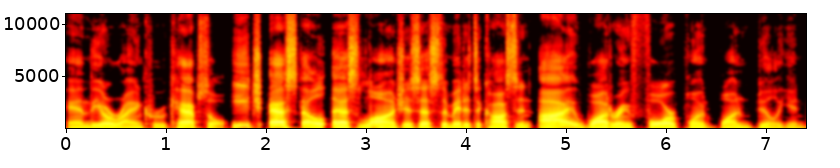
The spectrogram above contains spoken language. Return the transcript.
and the Orion crew capsule. Each SLS launch is estimated to cost an eye-watering $4.1 billion.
